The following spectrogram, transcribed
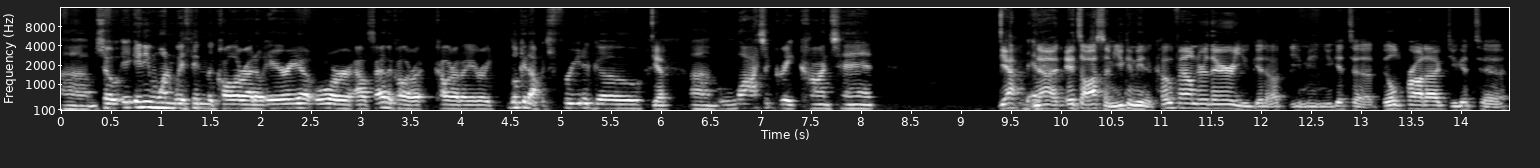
Um, so anyone within the Colorado area or outside the Colorado, Colorado area, look it up. It's free to go. Yep. Um, lots of great content. Yeah, no, it's awesome. You can meet a co-founder there. You get up. You mean you get to build product. You get to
